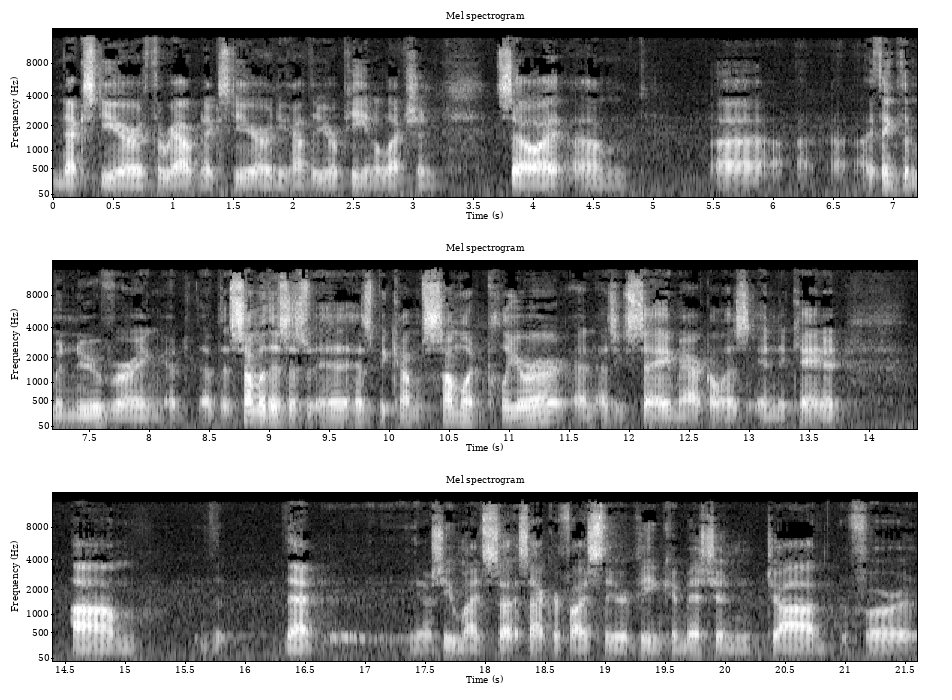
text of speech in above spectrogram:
next year, throughout next year, and you have the European election. So I, um, uh, I think the maneuvering, uh, some of this has, has become somewhat clearer, and as you say, Merkel has indicated um, th- that you know she might sa- sacrifice the European Commission job for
